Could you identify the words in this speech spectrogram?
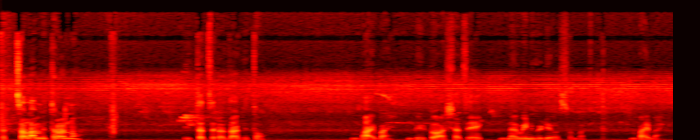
तर चला मित्रांनो इथंच रजा घेतो. Bye bye. भेटू अशाच एक नवीन व्हिडिओसोबत. बाय बाय.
